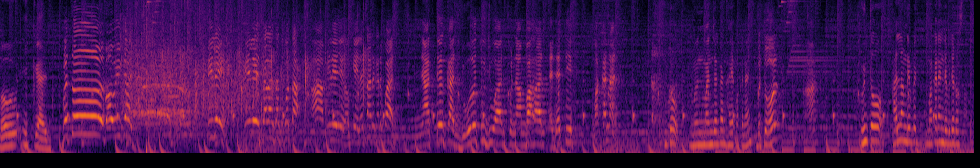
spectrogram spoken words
Bau ikan. Betul. Bau ikan. Pilih. Pilih salah satu kotak. Ha, pilih je. Okey, letak dekat depan. Nyatakan dua tujuan penambahan additif makanan. Untuk memanjangkan hayat makanan. Betul. Ha? Untuk halang daripada, makanan daripada rosak.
